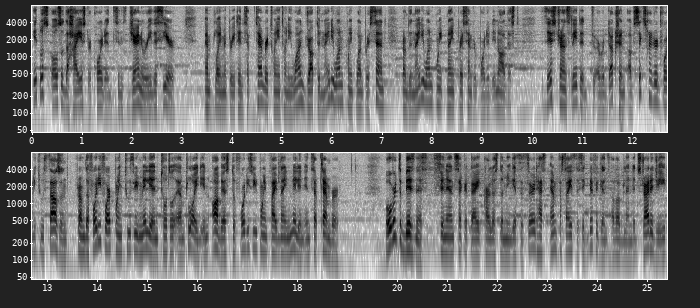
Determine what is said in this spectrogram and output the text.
It was also the highest recorded since January this year. Employment rate in September 2021 dropped to 91.1% from the 91.9% reported in August. This translated to a reduction of 642,000 from the 44.23 million total employed in August to 43.59 million in September. Over to business, Finance Secretary Carlos Dominguez III has emphasized the significance of a blended strategy,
